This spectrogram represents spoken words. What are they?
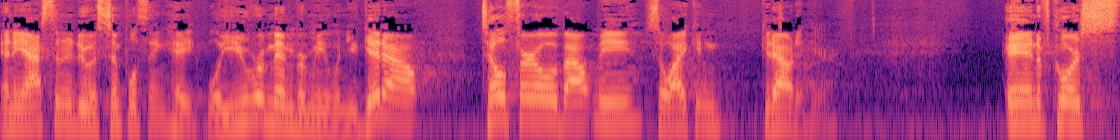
and he asks them to do a simple thing Hey, will you remember me when you get out? Tell Pharaoh about me so I can get out of here. And of course,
